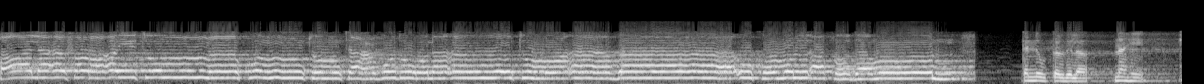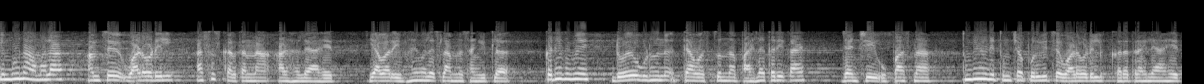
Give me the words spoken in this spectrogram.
قال أفرأيتم ما كنتم تعبدون أنتم وآباؤكم الأقدمون त्यांनी उत्तर दिलं नाही किंबहुना आम्हाला आमचे वाडवडील असंच करताना आढळले आहेत यावर इब्राहिम अल इस्लामनं सांगितलं कधी तुम्ही डोळे उघडून त्या वस्तूंना पाहिलं तरी काय ज्यांची उपासना तुम्ही आणि तुमच्या पूर्वीचे वाडवडील करत राहिले आहेत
